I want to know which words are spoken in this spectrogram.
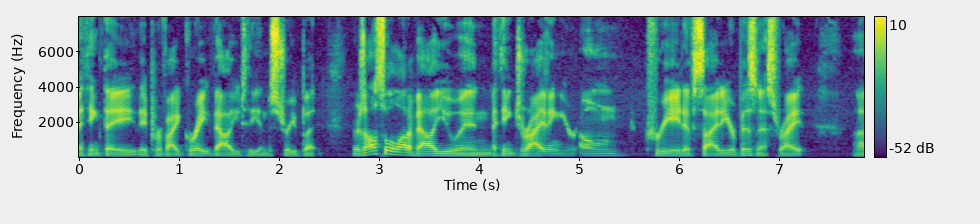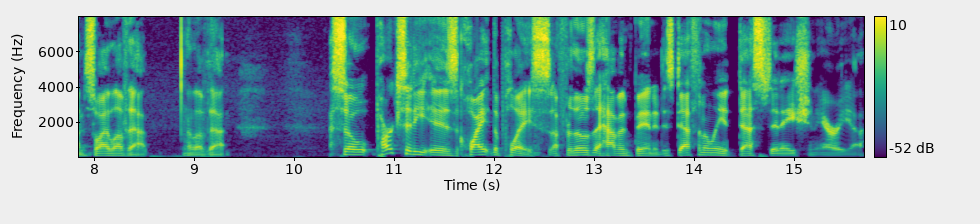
I think they they provide great value to the industry, but there's also a lot of value in I think driving your own creative side of your business, right? Um, so I love that. I love that. So Park City is quite the place. Uh, for those that haven't been, it is definitely a destination area.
